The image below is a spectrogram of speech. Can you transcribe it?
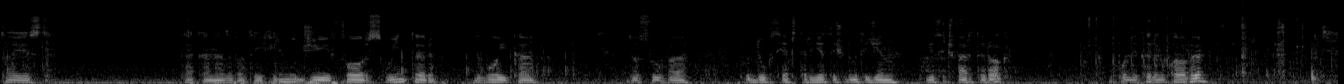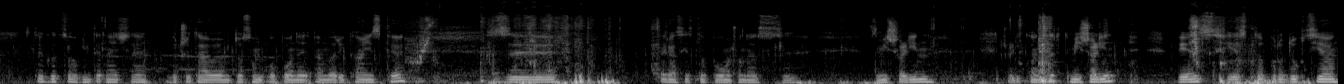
To jest taka nazwa tej firmy. GeForce Winter. Dwójka dosuwa produkcja 47 tydzień 24 rok. Opony kierunkowe z tego co w internecie wyczytałem to są opony amerykańskie. Z teraz jest to połączone z, z Michelin czyli koncert Michelin. Więc jest to produkcja yy,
